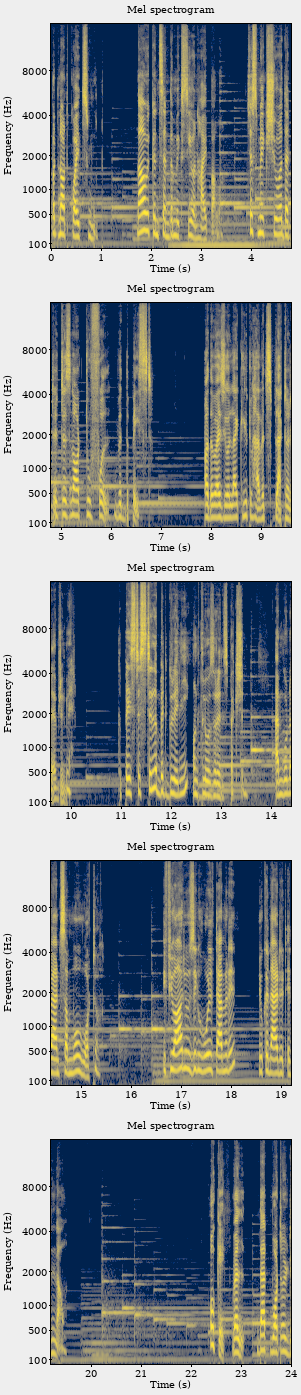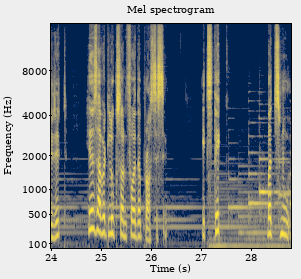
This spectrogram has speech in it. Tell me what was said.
but not quite smooth. Now we can set the mixie on high power. Just make sure that it is not too full with the paste. Otherwise, you're likely to have it splatter everywhere. The paste is still a bit grainy on closer inspection. I'm going to add some more water. If you are using whole tamarind, you can add it in now. Okay, well, that water did it. Here's how it looks on further processing. It's thick but smooth,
